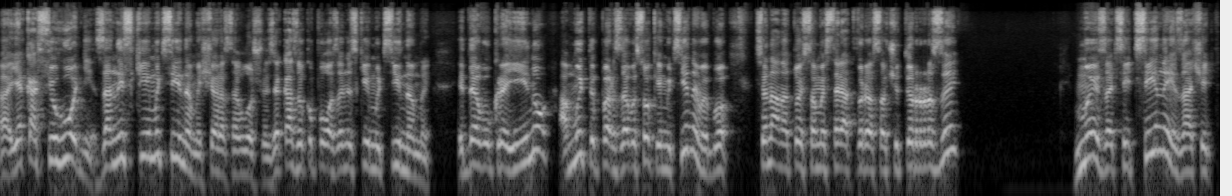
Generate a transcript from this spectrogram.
е, яка сьогодні за низькими цінами, ще раз наголошую, яка закупована за низькими цінами, іде в Україну, а ми тепер за високими цінами, бо ціна на той самий снаряд виросла в 4 рази. Ми за ці ціни, значить,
